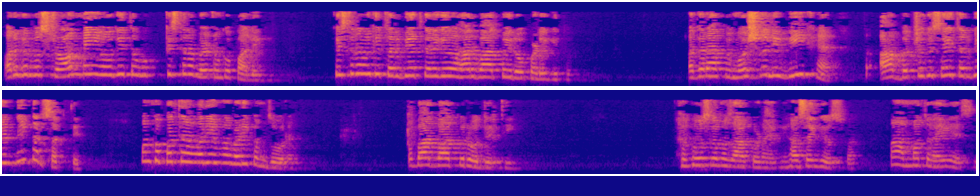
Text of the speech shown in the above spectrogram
اور اگر وہ اسٹرانگ نہیں ہوگی تو وہ کس طرح بیٹوں کو پالے گی؟ کس طرح ان کی تربیت کرے گی اور ہر بات پہ ہی رو پڑے گی تو؟ اگر آپ ایموشنلی ویک ہیں تو آپ بچوں کی صحیح تربیت نہیں کر سکتے۔ ان کو پتا ہے ہماری اما بڑی کمزور ہے۔ وہ بات بات پہ رو دیتی۔ وہ اس کا مذاق اڑائیں گے، ہنسیں گے اس پر۔ ہاں اما تو ہے ہی ایسی۔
